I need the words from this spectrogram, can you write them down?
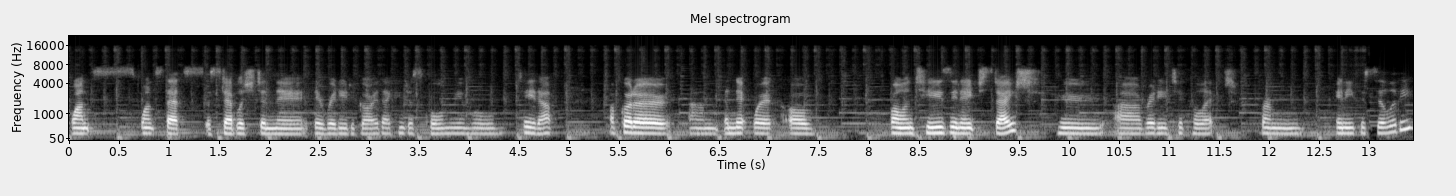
once once that's established and they're they're ready to go, they can just call me and we'll tee it up. I've got a, um, a network of volunteers in each state who are ready to collect from any facility.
